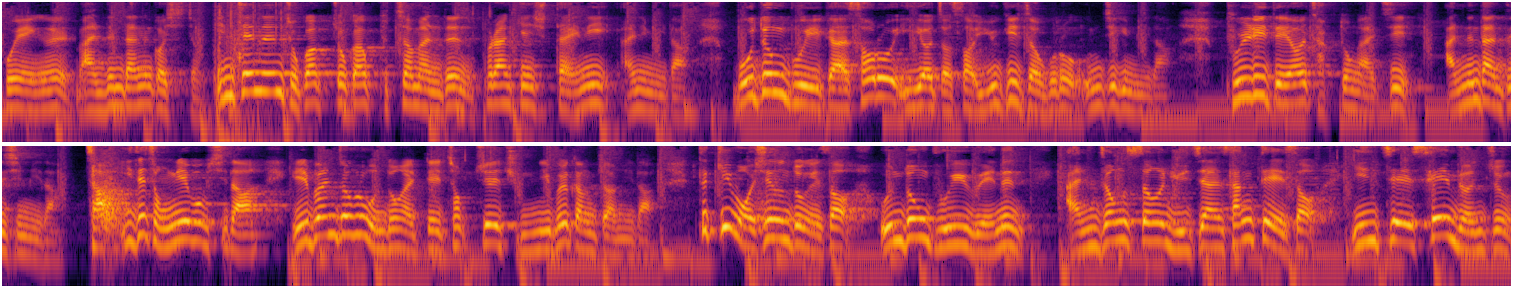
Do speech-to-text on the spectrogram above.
보행을 만든다는 것이죠. 인체는 조각조각 붙여 만든 프랑켄슈타인이 아닙니다. 모든 부위가 서로 이어져서 유기적으로 움직입니다. 분리되어 작동하지 않는다는 뜻입니다. 자, 이제 정리해 봅시다. 일반적으로 운동할 때 척추의 중립을 강조합니다. 특히 머신 운동에서 운동 부위 외는 안정성을 유지한 상태에서 인체의 세 면 중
